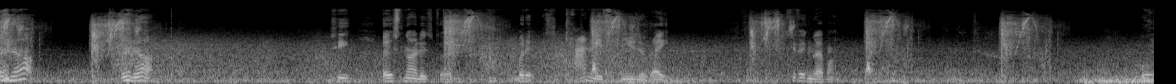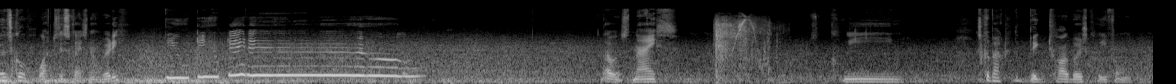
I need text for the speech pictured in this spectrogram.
And up. And up. See, it's not as good. But it can be if you use it right. See if I can grab on. Oh, let's go. Watch this, guys. Now, ready? That was nice. It's clean. Let's go back to the big tall Khalifa one.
